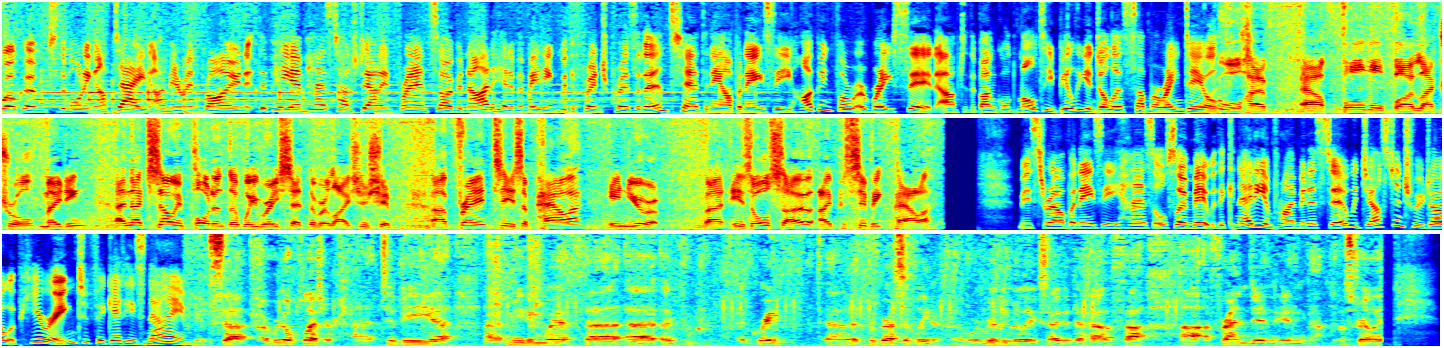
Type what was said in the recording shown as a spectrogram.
Welcome to the morning update. I'm Erin Roan. The PM has touched down in France overnight ahead of a meeting with the French President, Anthony Albanese, hoping for a reset after the bungled multi billion dollar submarine deal. We'll have our formal bilateral meeting, and that's so important that we reset the relationship. Uh, France is a power in Europe, but is also a Pacific power. Mr Albanese has also met with the Canadian Prime Minister, with Justin Trudeau appearing to forget his name. It's uh, a real pleasure uh, to be uh, uh meeting with uh, uh, a, a, great progressive leader. we're really, really excited to have a friend in, in Australia.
